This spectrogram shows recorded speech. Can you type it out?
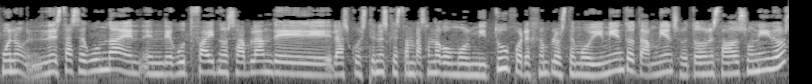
bueno, en esta segunda, en, en The Good Fight, nos hablan de las cuestiones que están pasando como el Me Too, por ejemplo, este movimiento también, sobre todo en Estados Unidos,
